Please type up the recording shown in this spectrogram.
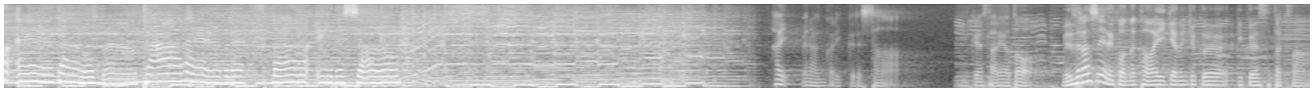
笑顔また眠れないでしょ。うはい。メランコリックでしたリクエストありがとう。珍しいね。こんな可愛い系の曲リクエストたくさん。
